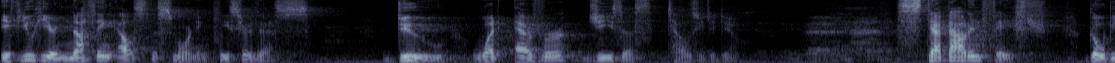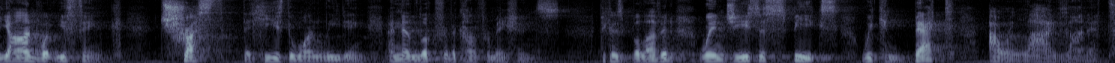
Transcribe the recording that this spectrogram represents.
If you hear nothing else this morning, please hear this. Do whatever Jesus tells you to do. Step out in faith, go beyond what you think, trust that He's the one leading, and then look for the confirmations. Because, beloved, when Jesus speaks, we can bet our lives on it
